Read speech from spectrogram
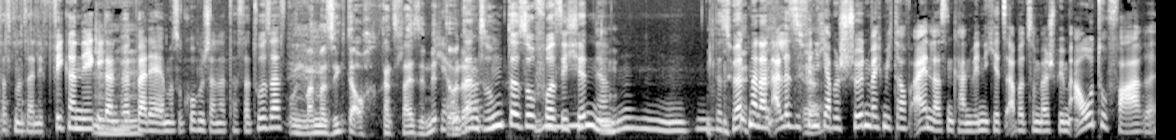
dass man seine Fingernägel dann hört, weil der ja immer so komisch an der Tastatur saß. Und manchmal singt er auch ganz leise mit, Ja, und oder? dann summt er so vor sich hin. Ja. Das hört man dann alles. Das finde ich aber schön, weil ich mich darauf einlassen kann. Wenn ich jetzt aber zum Beispiel im Auto fahre,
